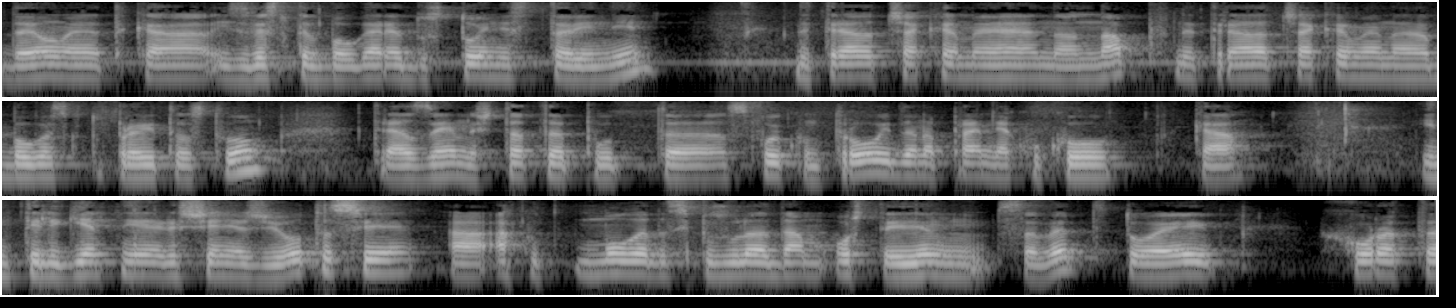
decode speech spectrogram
да имаме така известните в България достойни старини, не трябва да чакаме на НАП, не трябва да чакаме на българското правителство. Трябва да вземем нещата под а, свой контрол и да направим няколко така, интелигентни решения в живота си. А, ако мога да си позволя да дам още един съвет, то е хората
